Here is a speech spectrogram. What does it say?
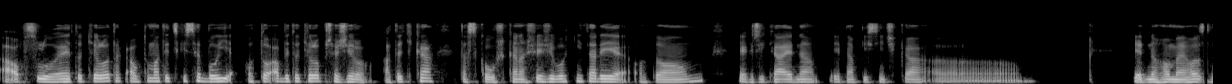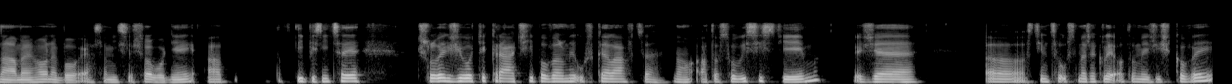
a obsluhuje to tělo, tak automaticky se bojí o to, aby to tělo přežilo. A teďka ta zkouška naše životní tady je o tom, jak říká jedna, jedna písnička uh, jednoho mého známého, nebo já jsem ji slyšel od něj, a v té písnice je člověk v životě kráčí po velmi úzké lávce. No a to souvisí s tím, že uh, s tím, co už jsme řekli o tom Ježíškovi,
